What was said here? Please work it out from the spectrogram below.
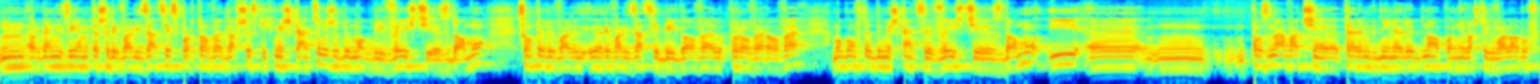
Mm, organizujemy też rywalizacje sportowe dla wszystkich mieszkańców, żeby mogli wyjść z domu. Są to rywalizacje biegowe lub rowerowe. Mogą wtedy mieszkańcy wyjść z domu i e, mm, poznawać teren gminy Rybno, ponieważ tych walorów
